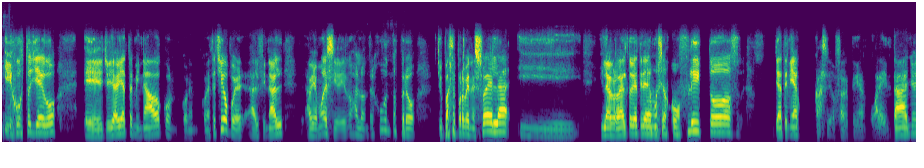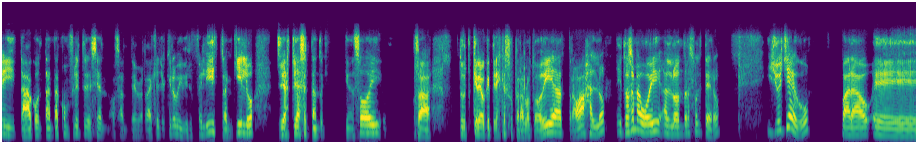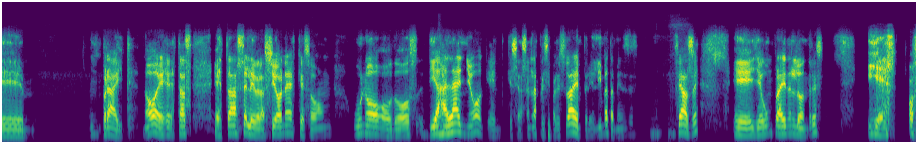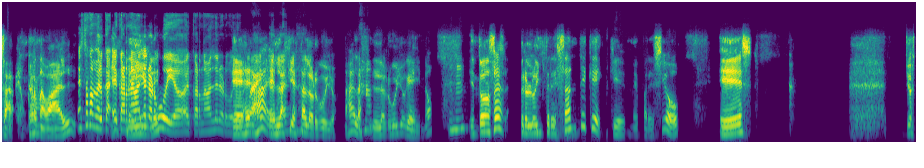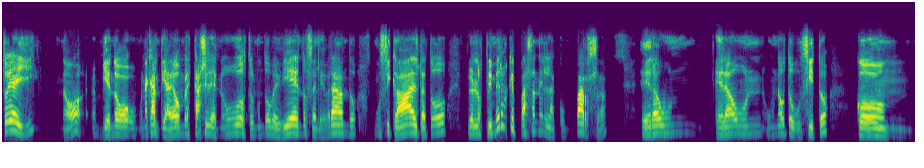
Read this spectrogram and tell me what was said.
y justo llego eh, yo ya había terminado con, con, con, este chico, pues al final habíamos decidido irnos a Londres juntos, pero yo pasé por Venezuela y, y la verdad él todavía tenía demasiados conflictos, ya tenía casi, o sea, tenía 40 años y estaba con tantos conflictos y decían, o sea, de verdad que yo quiero vivir feliz, tranquilo, yo ya estoy aceptando quién soy, o sea, tú creo que tienes que superarlo todavía, trabájalo. Entonces me voy a Londres soltero y yo llego para... Eh, un Pride, ¿no? Estas, estas celebraciones que son uno o dos días al año, que, que se hacen en las principales ciudades, en Lima también se, hace, eh, llega un Pride en Londres y es, o sea, es un carnaval. Esto es como el, carnaval del orgullo, el carnaval del orgullo. Es, es la fiesta del orgullo, el orgullo gay, ¿no? Entonces, pero lo interesante que, que me pareció es, yo estoy ahí ¿no? Viendo una cantidad de hombres casi desnudos, todo el mundo bebiendo, celebrando, música alta, todo. Pero los primeros que pasan en la comparsa era un, era un, un autobusito con,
